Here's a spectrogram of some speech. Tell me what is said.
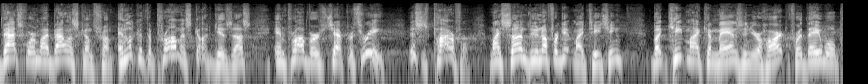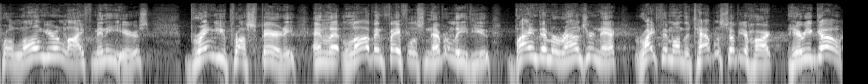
That's where my balance comes from. And look at the promise God gives us in Proverbs chapter 3. This is powerful. My son, do not forget my teaching, but keep my commands in your heart, for they will prolong your life many years, bring you prosperity, and let love and faithfulness never leave you. Bind them around your neck, write them on the tablets of your heart. Here you go.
